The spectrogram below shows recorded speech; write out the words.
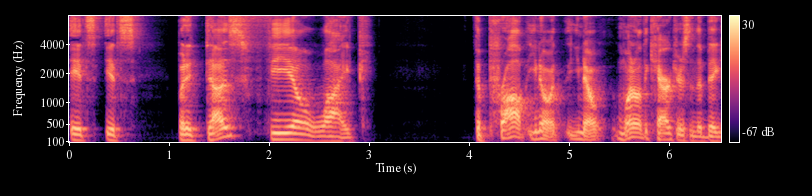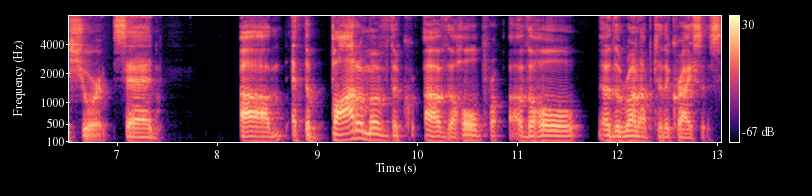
it's it's, but it does feel like the problem. You know, you know, one of the characters in The Big Short said, um, at the bottom of the of the whole of the whole of the run up to the crisis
